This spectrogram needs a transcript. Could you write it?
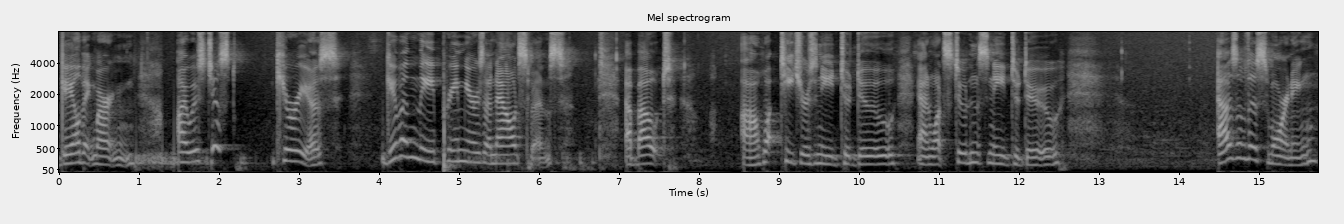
Gail McMartin. I was just curious, given the Premier's announcements about uh, what teachers need to do and what students need to do, as of this morning,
